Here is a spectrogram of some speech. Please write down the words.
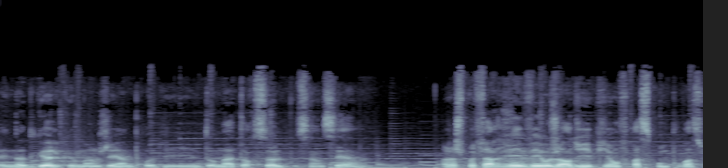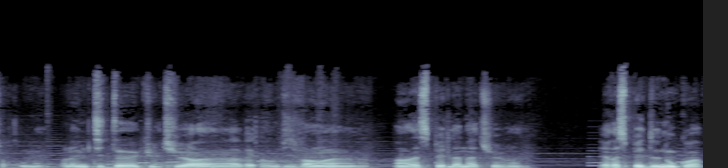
Une autre gueule que manger un produit, une tomate hors sol poussée en serre je préfère rêver aujourd'hui et puis on fera ce qu'on pourra surtout. Mais voilà, une petite euh, culture euh, avec, en vivant euh, un respect de la nature et respect de nous, quoi.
